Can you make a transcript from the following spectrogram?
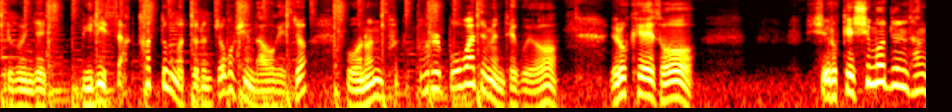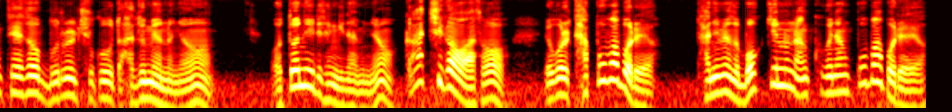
그리고 이제 미리 싹 텄던 것들은 조금씩 나오겠죠. 그거는 풀- 풀을 뽑아주면 되고요. 이렇게 해서 이렇게 심어준 상태에서 물을 주고 놔두면은요 어떤 일이 생기냐면요 까치가 와서 이걸 다 뽑아버려요. 다니면서 먹지는 않고 그냥 뽑아버려요.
